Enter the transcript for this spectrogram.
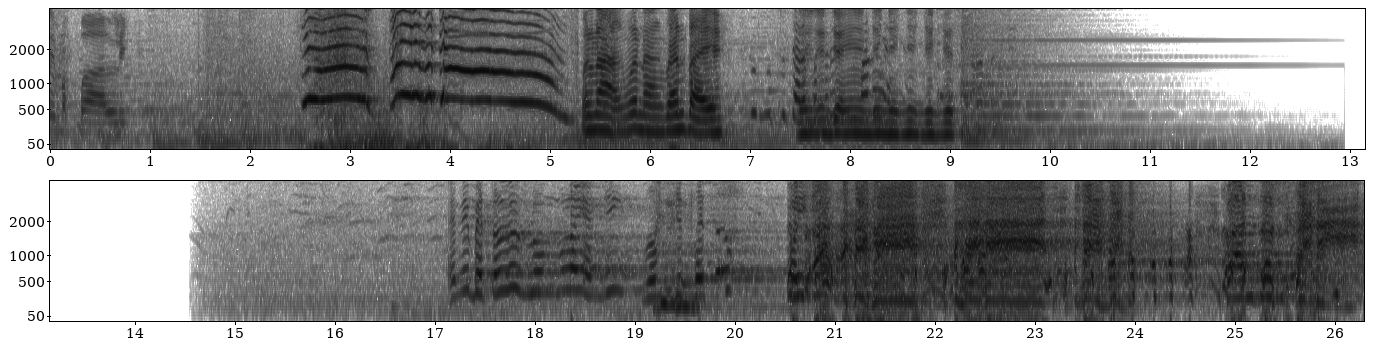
Ditembak balik. Menang, menang, santai cara Jeng, benerin jeng, gimana jeng, jeng, jeng, jeng, jeng. Ini battle belum mulai anjing, belum lanjut battle. Oh iya. Pantes.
